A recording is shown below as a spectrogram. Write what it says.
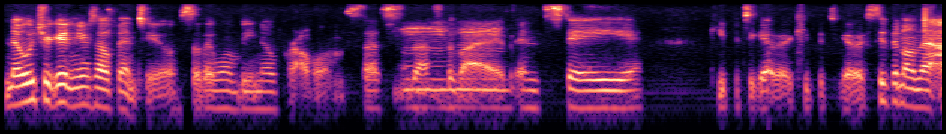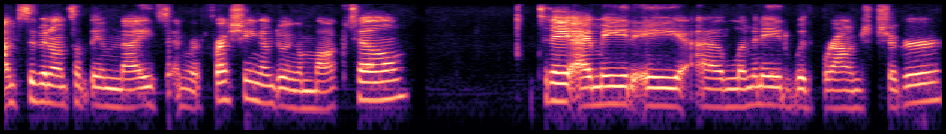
know what you're getting yourself into so there won't be no problems. That's that's the vibe. Mm-hmm. And stay keep it together. Keep it together. Sipping on that. I'm sipping on something nice and refreshing. I'm doing a mocktail. Today I made a, a lemonade with brown sugar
